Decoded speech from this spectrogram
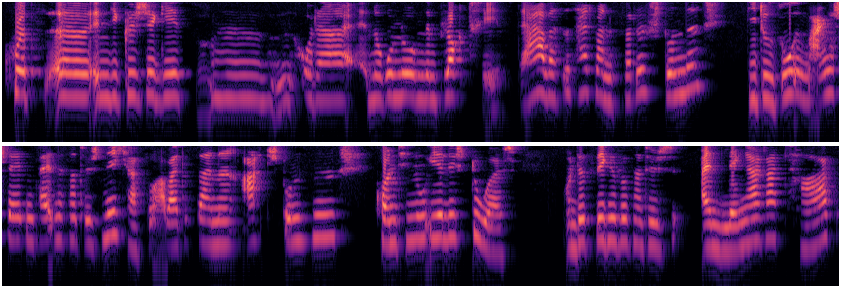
kurz äh, in die Küche gehst mm, oder eine Runde um den Block drehst. Ja, aber es ist halt mal eine Viertelstunde, die du so im Angestelltenverhältnis natürlich nicht hast. Du arbeitest deine acht Stunden kontinuierlich durch. Und deswegen ist es natürlich ein längerer Tag,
